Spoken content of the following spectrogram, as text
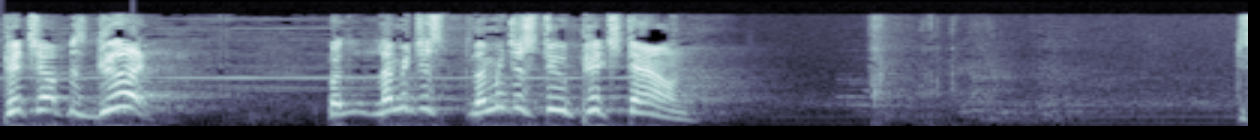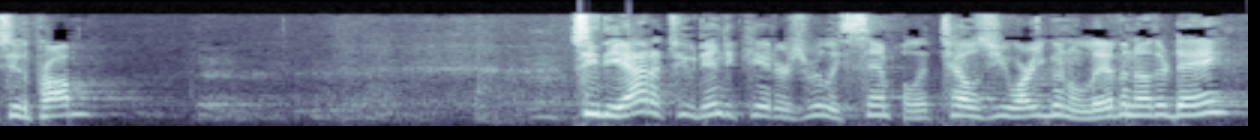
Pitch up is good. But let me just, let me just do pitch down. Do you see the problem? See, the attitude indicator is really simple. It tells you, are you going to live another day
